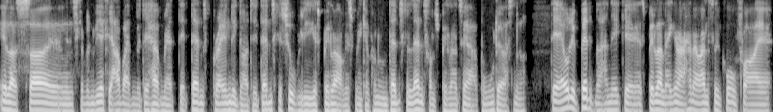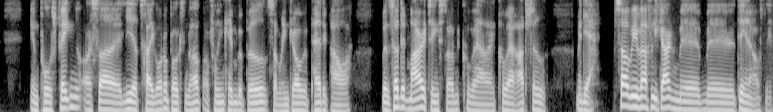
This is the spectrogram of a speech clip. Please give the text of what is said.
Ellers så øh, skal man virkelig arbejde med det her med, at det er dansk branding og det er danske Superliga-spillere, hvis man kan få nogle danske landsholdsspillere til at bruge det og sådan noget. Det er ærgerligt Bent, når han ikke øh, spiller længere. Han er jo altid god for øh, en pose penge, og så øh, lige at trække underbuksen op og få en kæmpe bøde, som man gjorde ved Paddy Power. Men så det marketing stunt kunne være, kunne være ret fed. Men ja, så er vi i hvert fald i gang med, med det her afsnit.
